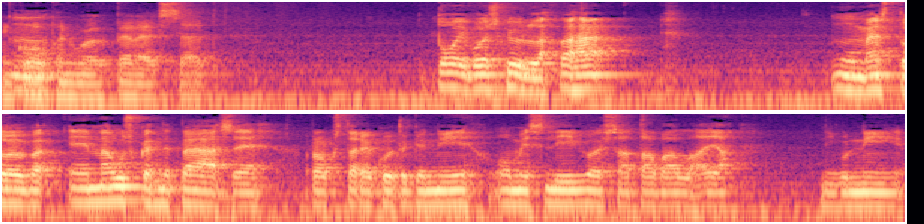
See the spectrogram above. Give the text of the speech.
niin kuin Mm. open world-peleissä. Että Toivois kyllä. Vähän mun mielestä toivo, en mä usko, että ne pääsee. Rockstar on kuitenkin niin omissa liigoissaan tavallaan ja niin, kuin niin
